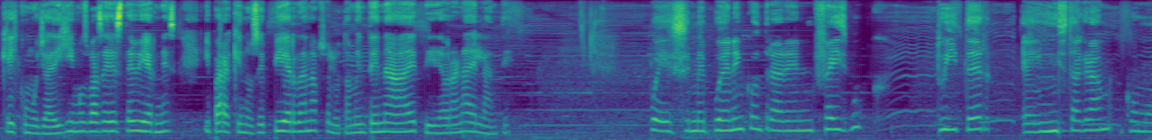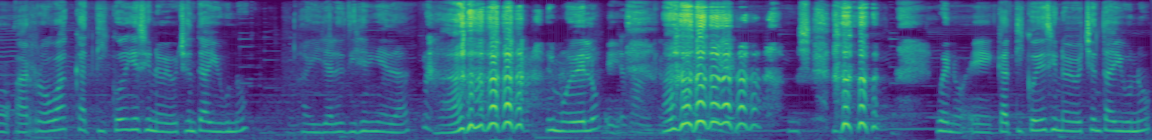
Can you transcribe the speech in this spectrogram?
que como ya dijimos va a ser este viernes, y para que no se pierdan absolutamente nada de ti de ahora en adelante. Pues me pueden encontrar en Facebook, Twitter e Instagram como arroba catico1981. Ahí ya les dije mi edad. el modelo. bueno, eh, Catico1981,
